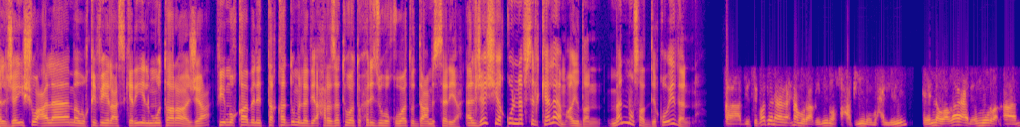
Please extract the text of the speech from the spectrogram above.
الجيش على موقفه العسكري المتراجع في مقابل التقدم الذي أحرزته وتحرزه قوات الدعم السريع. الجيش يقول نفس الكلام أيضا. من نصدق إذن؟ بصفتنا نحن مراقبين وصحفيين ومحللين فإن وقائع الأمور الآن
